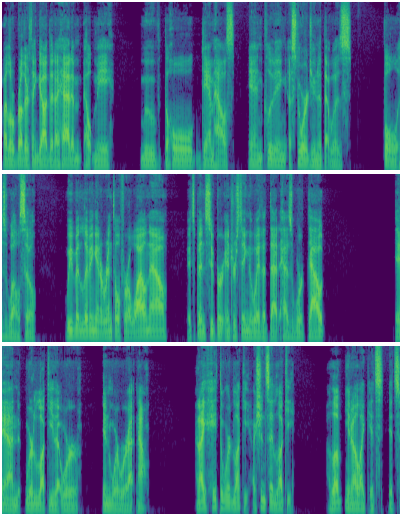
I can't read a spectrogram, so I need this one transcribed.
my little brother, thank God that I had him help me move the whole damn house, including a storage unit that was full as well. So we've been living in a rental for a while now. It's been super interesting the way that that has worked out. And we're lucky that we're in where we're at now. And I hate the word lucky. I shouldn't say lucky. I love, you know, like it's, it's,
